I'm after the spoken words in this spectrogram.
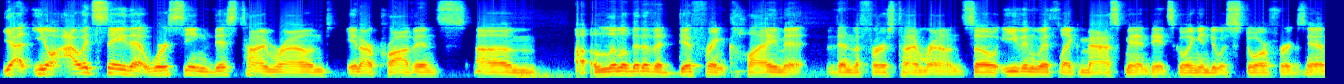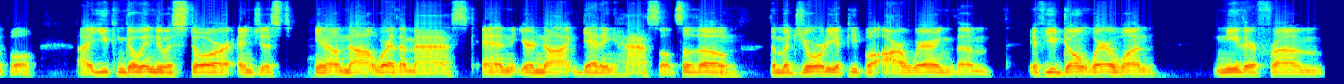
Yeah you know i would say that we're seeing this time round in our province um, a little bit of a different climate than the first time round. So even with like mask mandates going into a store, for example, uh, you can go into a store and just you know not wear the mask, and you're not getting hassled. So though mm. the majority of people are wearing them, if you don't wear one, neither from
